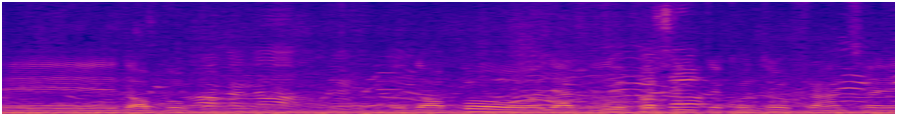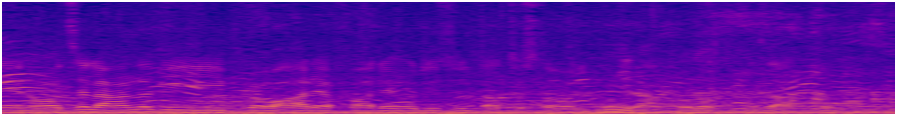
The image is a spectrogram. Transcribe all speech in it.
e dopo, e dopo, le altre due partite contro Francia e Nuova Zelanda di provare a fare un risultato storico. Un miracolo. Esatto.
